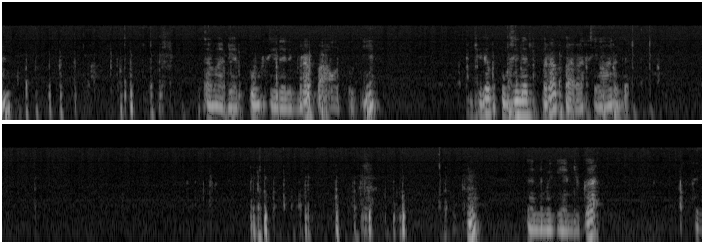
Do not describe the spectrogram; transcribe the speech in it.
ya. pertama dia fungsi dari berapa outputnya juga fungsi dari berapa rasio harga dan demikian juga si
